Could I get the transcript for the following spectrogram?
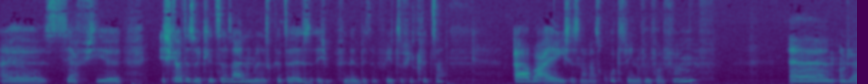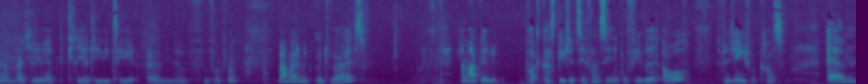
äh, sehr viel. Ich glaube, das soll Glitzer sein und wenn es Glitzer ist, ich finde ein bisschen viel zu viel Glitzer. Aber eigentlich ist es noch ganz gut, deswegen eine 5 von 5. Ähm, und dann bei Kreativität ähm, eine 5 von 5. Machen weiter mit Good Vibes. Ja, Podcast gebe ich eine 10 von 10, ihr Profilbild auch. Das finde ich eigentlich voll krass. Ähm,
